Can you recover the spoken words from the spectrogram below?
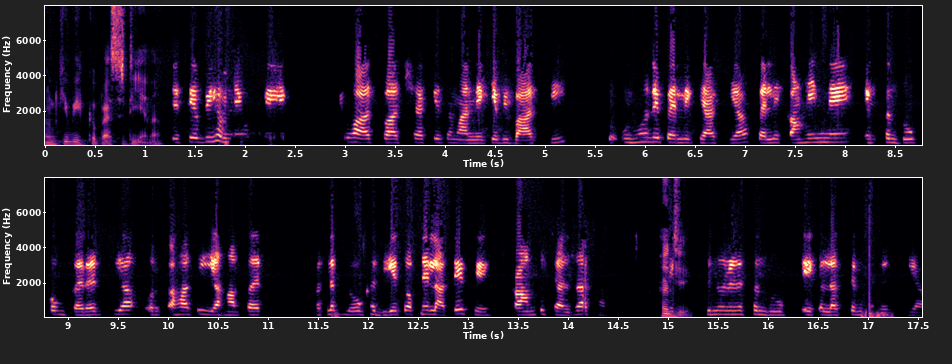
उनकी भी कैपेसिटी है ना। जैसे अभी हमने बादशाह के जमाने की भी बात की तो उन्होंने पहले क्या किया? पहले काहिन ने एक संदूक को मुकर किया और कहा कि यहाँ पर मतलब लोग हदिये तो अपने लाते थे, काम तो चल रहा था। हाँ जी। उन्होंने संदूक एक अलग से मुकर किया।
